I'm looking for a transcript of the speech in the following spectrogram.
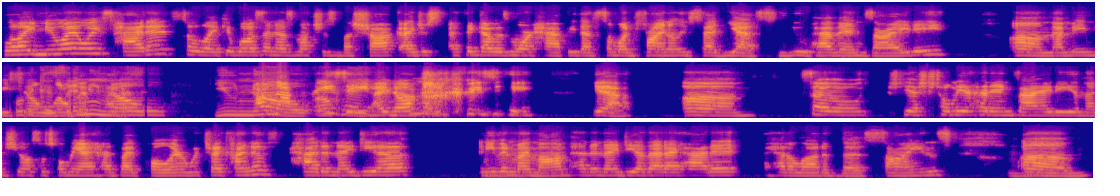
well, I knew I always had it, so like it wasn't as much as of a shock. I just I think I was more happy that someone finally said, "Yes, you have anxiety." Um, that made me Well, feel a little bit you better. know, you know, I'm not okay, crazy. I you're know I'm not not crazy. Yeah. Um, so she, yeah, she told me I had anxiety, and then she also told me I had bipolar, which I kind of had an idea, and even Mhm. my mom had an idea that I had it. I had a lot of the signs. Mhm. Um,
